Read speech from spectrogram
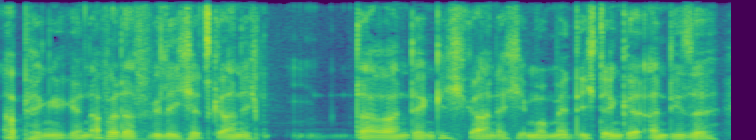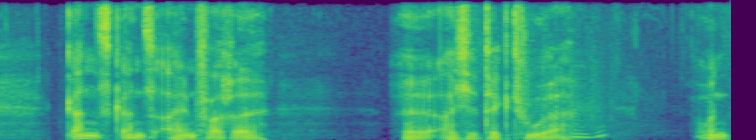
Abhängigen. Aber das will ich jetzt gar nicht, daran denke ich gar nicht im Moment. Ich denke an diese ganz, ganz einfache äh, Architektur. Mhm. Und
